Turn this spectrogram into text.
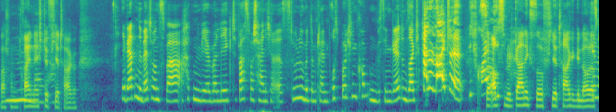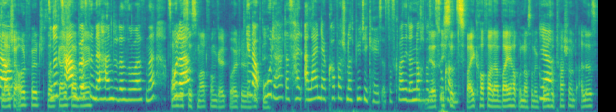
War schon Hm, drei Nächte, ja. vier Tage. Ja, wir hatten eine Wette und zwar hatten wir überlegt, was wahrscheinlicher ist. Lulu mit einem kleinen Brustbeutelchen kommt, ein bisschen Geld und sagt: Hallo Leute, ich So freue mich. absolut gar nichts, so vier Tage genau das Genau. gleiche Outfit. So eine Zahnbürste in der Hand oder sowas, ne? Zahnbürste, Smartphone, Geldbeutel. Genau, wirklich. oder dass halt allein der Koffer schon das Beauty Case ist, dass quasi dann noch was Ja, dass ich so dazukommt. zwei Koffer dabei habe und noch so eine große Ja. Tasche und alles.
